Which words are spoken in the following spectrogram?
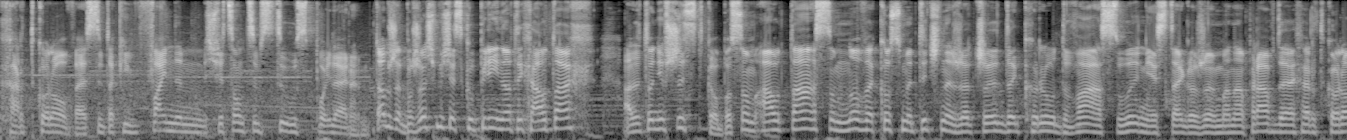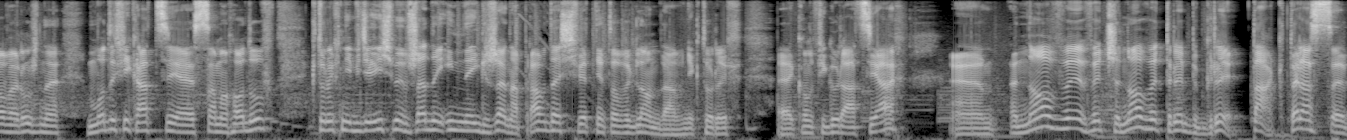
hardkorowe z tym takim fajnym, świecącym z tyłu spoilerem. Dobrze, bo żeśmy się skupili na tych autach, ale to nie wszystko, bo są auta, są nowe kosmetyczne rzeczy. The Crew 2 słynie z tego, że ma naprawdę hardkorowe różne modyfikacje samochodów, których nie widzieliśmy w żadnej innej grze. Naprawdę świetnie to wygląda w niektórych e, konfiguracjach. Nowy wyczynowy tryb gry. Tak, teraz e,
